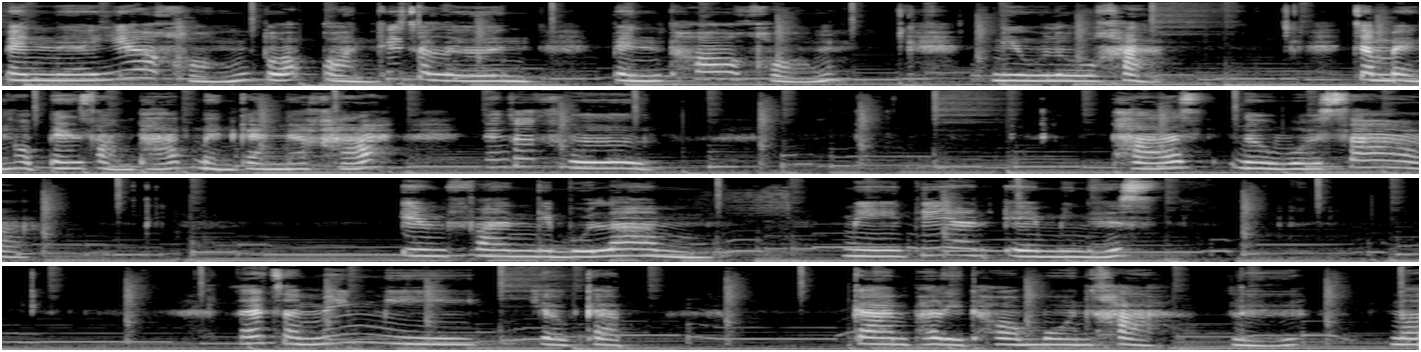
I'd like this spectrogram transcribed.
เป็นเนื้อเยื่อของตัวอ่อนที่เจริญ เป็นท่อของนิวโรค่ะจะแบ่งออกเป็น 3 พาร์ทเหมือนกันนะคะ นั่นก็คือ pars nervosa infundibulum median eminis และจะไม่มีเกี่ยวกับการผลิตฮอร์โมนค่ะ หรือ n o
